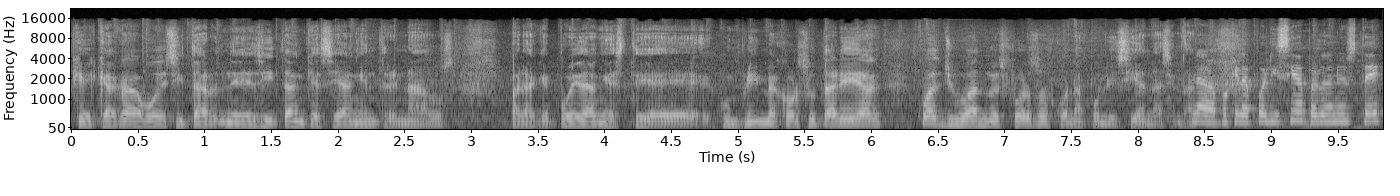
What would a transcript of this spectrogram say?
Que, que, acabo de citar, necesitan que sean entrenados para que puedan este, cumplir mejor su tarea, coadyuvando esfuerzos con la Policía Nacional. Claro, porque la policía, perdone usted,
